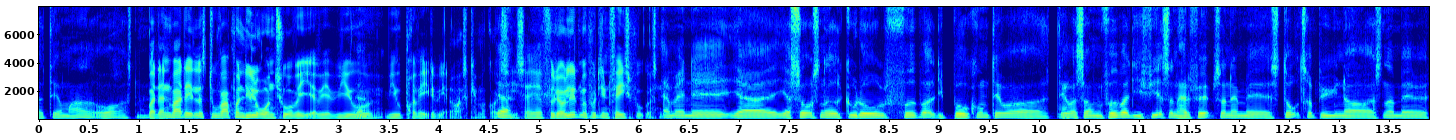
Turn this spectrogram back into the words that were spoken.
det er jo meget overraskende. Hvordan var det ellers? Du var på en lille rundtur ved jer. Vi, vi, er jo, ja. Ja. vi er jo private venner også, kan man godt Ja. sige. Så jeg følger jo lidt med på din Facebook og sådan. Jamen, øh, jeg, jeg så sådan noget good old fodbold i Bochum. Det var, det var som fodbold i 80'erne og 90'erne med ståtribuner og sådan noget med,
